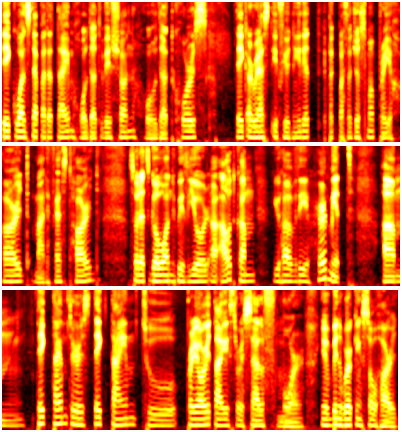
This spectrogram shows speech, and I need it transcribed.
take one step at a time, hold that vision, hold that course, take a rest if you need it, ipagpasa Diyos mo, pray hard, manifest hard. So, let's go on with your uh, outcome. You have the Hermit. Um, take time to take time to prioritize yourself more. You've been working so hard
